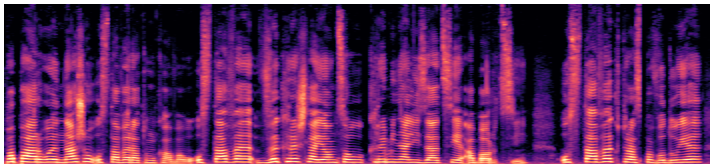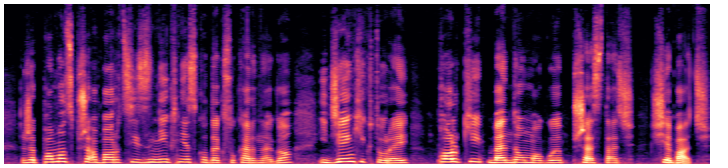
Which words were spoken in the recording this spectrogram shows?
poparły naszą ustawę ratunkową, ustawę wykreślającą kryminalizację aborcji, ustawę, która spowoduje, że pomoc przy aborcji zniknie z kodeksu karnego i dzięki której Polki będą mogły przestać się bać.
